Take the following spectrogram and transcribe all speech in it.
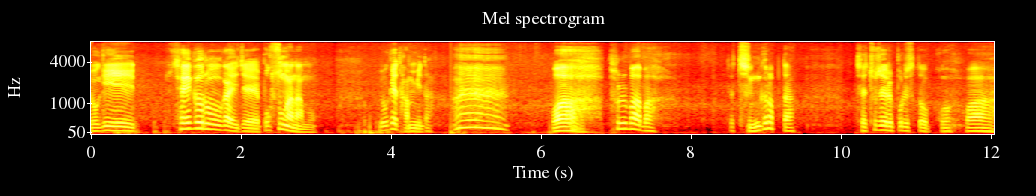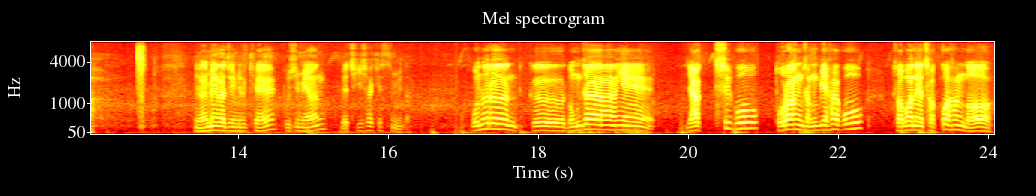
여기 세 그루가 이제 복숭아 나무. 요게 답니다. 와, 풀 봐봐. 징그럽다. 제초제를 뿌릴 수도 없고 와 열매가 지금 이렇게 보시면 맺히기 시작했습니다. 오늘은 그 농장에 약 치고 도랑 정비하고 저번에 적과한 거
